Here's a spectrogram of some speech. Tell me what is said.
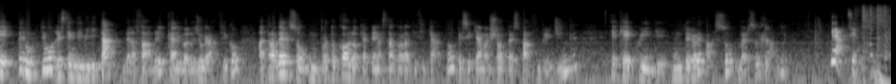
e per ultimo l'estendibilità della Fabric a livello geografico attraverso un protocollo che è appena stato ratificato, che si chiama Shortest Path Bridging e che è quindi un ulteriore passo verso il cloud. Grazie!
